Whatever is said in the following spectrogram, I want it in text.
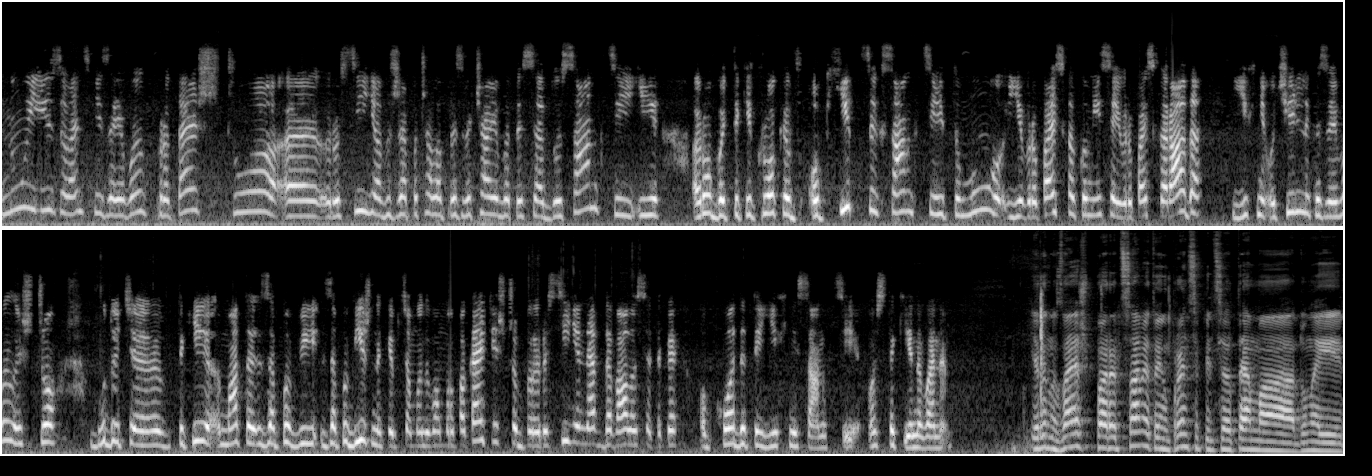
Ну і Зеленський заявив про те, що Росія вже почала призвичаюватися до санкцій і робить такі кроки в обхід цих санкцій. Тому Європейська комісія, Європейська рада їхні очільники заявили, що будуть е, такі мати запобіжники в цьому новому пакеті, щоб Росії не вдавалося таки обходити їхні санкції. Ось такі новини. Ірина, знаєш, перед самітом, в принципі, ця тема до неї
